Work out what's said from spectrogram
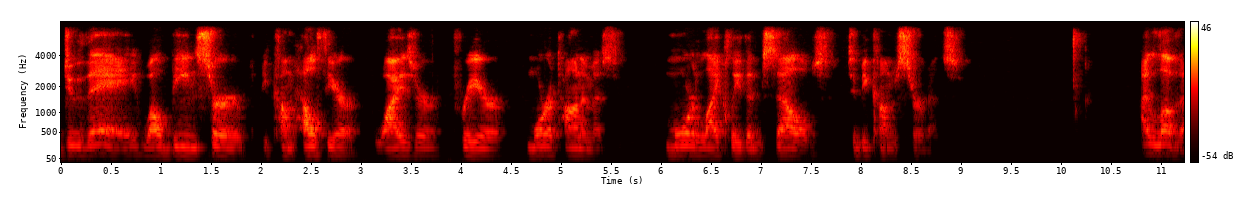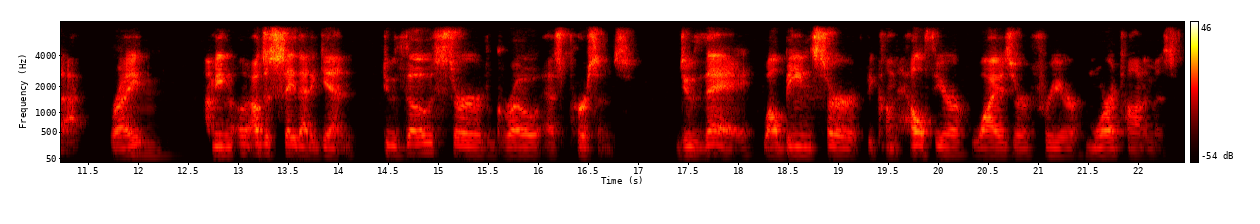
Do they, while being served, become healthier, wiser, freer, more autonomous, more likely themselves to become servants?" I love that. Right. Mm. I mean, I'll just say that again do those served grow as persons? Do they, while being served, become healthier, wiser, freer, more autonomous,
